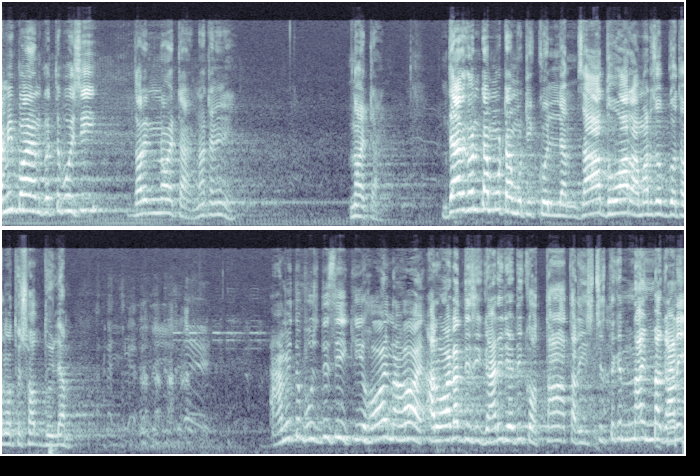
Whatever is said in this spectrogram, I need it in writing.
আমি বয়ান করতে বসি ধরেন নয়টা নয়টা নেই নয়টা। দেড় ঘণ্টা মোটামুটি করলাম, যা ধোয়ার আমার যোগ্যতা মতো সব ধুইলাম। আমি তো বুঝতেছি কি হয় না হয়, আর অর্ডার দিছি, গাড়ি রেডি কর, তাড়াতাড়ি স্টেজ থেকে নাইমা গাড়ি।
